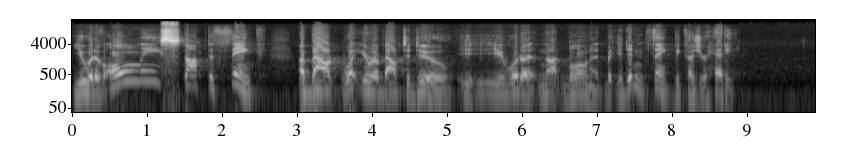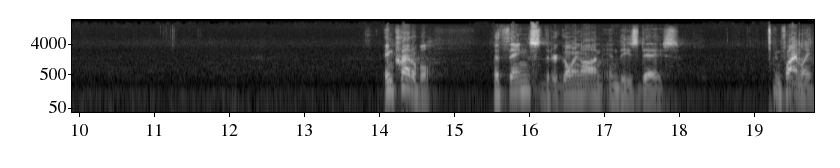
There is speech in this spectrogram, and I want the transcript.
you would have only stopped to think about what you're about to do, you would have not blown it, but you didn't think because you're heady. Incredible the things that are going on in these days. And finally,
